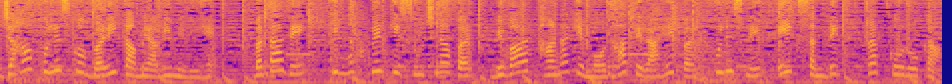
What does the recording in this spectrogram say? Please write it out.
जहाँ पुलिस को बड़ी कामयाबी मिली है। बता दें कि मुखबिर की सूचना पर बिवार थाना के मौधा तिराहे पर पुलिस ने एक संदिग्ध ट्रक को रोका,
